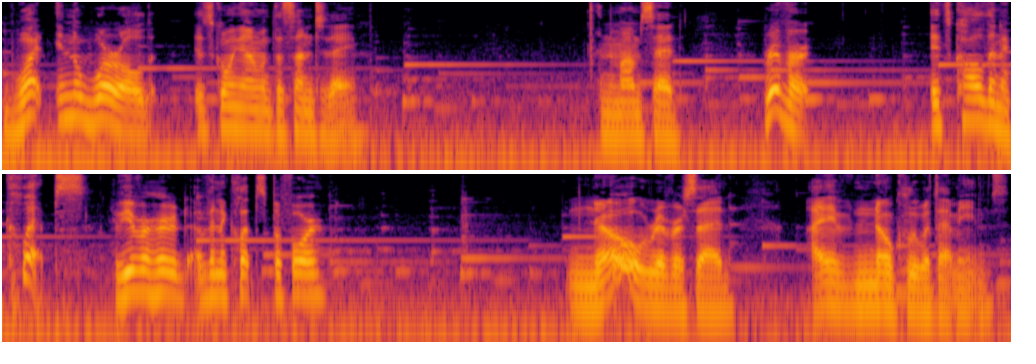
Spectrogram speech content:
what in the world is going on with the sun today?" And the mom said, River, it's called an eclipse. Have you ever heard of an eclipse before? No, River said. I have no clue what that means.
